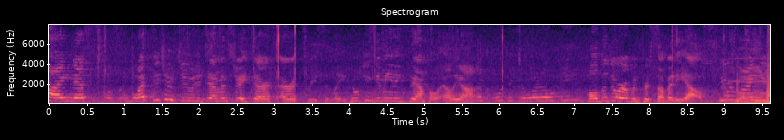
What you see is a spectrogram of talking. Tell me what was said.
kindness. What did you do to demonstrate Derech Eretz recently? Who can give me an example? Eliana. Like hold the door open? Hold the door open for somebody else. You remind me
